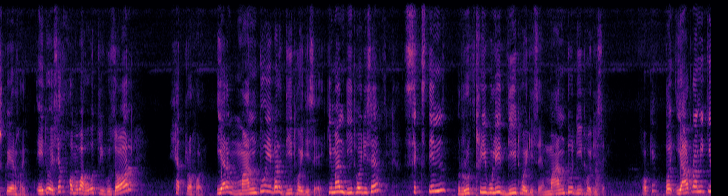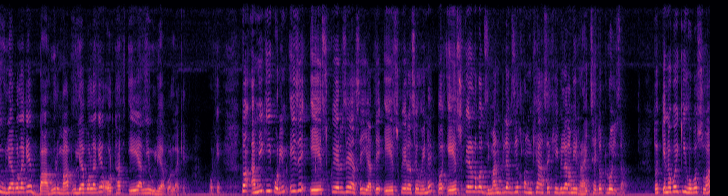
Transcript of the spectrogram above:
square হয়। এইটো হৈছে সমবাহু ত্ৰিভুজৰ ক্ষেত্ৰফল। ইয়াৰ মানটো এইবাৰ দি থৈ দিছে। কিমান দি থৈ দিছে? ছিক্সটিন ৰুট থ্ৰী বুলি দি থৈ দিছে। মানটো দি থৈ দিছে। অ'কে তো ইয়াৰ পৰা আমি কি উলিয়াব লাগে? বাহুৰ মাপ উলিয়াব লাগে। অৰ্থাৎ এ আমি উলিয়াব লাগে। অ'কে তো আমি কি কৰিম? এই যে এ স্কুৱেৰ যে আছে ইয়াতে এ স্কুৱেৰ আছে হয়নে? তো এ স্কুৱেৰৰ লগত যিমানবিলাক যি সংখ্যা আছে সেইবিলাক আমি ৰাইট ছাইডত লৈ যাম। তো কেনেকৈ কি হ'ব চোৱা?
